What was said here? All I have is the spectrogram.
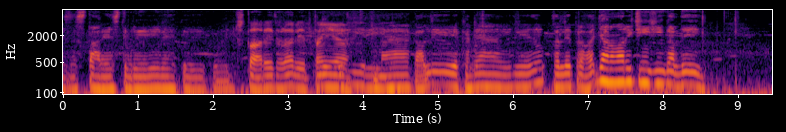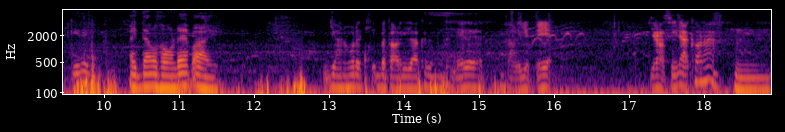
ਇਸ ਸਤਾਰੇ ਸਤੂਰੇ ਨੇ ਕੋਈ ਕੋਈ ਸਤਾਰੇ ਥੋੜਾ ਰੇਤਾ ਹੀ ਆ। ਮੈਂ ਕੱਲ ਹੀ ਵੇਖਣ ਡਿਆ ਇਹ ਇਹਦੇ ਥੱਲੇ ਭਰਾ ਜਾਨਵਰ ਹੀ ਚੀਂ ਚੀਂ ਕਰਦੇ ਕਿਹਦੇ ਐਦਾਂ ਵਿਖਾਉਣ ਡਿਆ ਭਾਈ ਜਾਨਵਰ 42 ਲੱਖ ਦੇ ਥੱਲੇ ਦੇ 42 ਉੱਤੇ ਆ। 84 ਲੱਖ ਹੋਣਾ। ਹੂੰ।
